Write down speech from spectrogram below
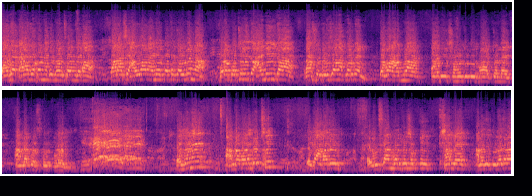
তারা যখন নাকি বলছেন যে না, তারা সে আল্লাহর আইনের পথে চলবেন না, বরং প্রচলিত আইনেই তারা রাষ্ট্র পরিচালনা করবেন, তখন আমরা তাদের সহযোগী হওয়ার জন্য আমরা প্রস্তুত নই। এই জন্য আমরা মনে করছি, এটা আমাদের এই ইসলামপন্থী শক্তির সামনে আমাদের তুলে ধরা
